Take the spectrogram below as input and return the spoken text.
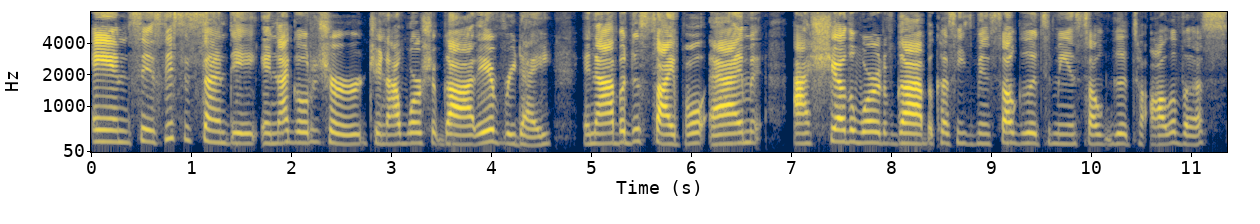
And since this is Sunday and I go to church and I worship God every day and I'm a disciple, I'm I share the word of God because he's been so good to me and so good to all of us.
